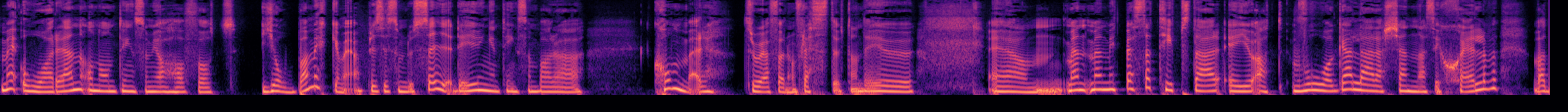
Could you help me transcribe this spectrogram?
med åren och någonting som jag har fått jobba mycket med. Precis som du säger, det är ju ingenting som bara kommer, tror jag, för de flesta, utan det är ju... ehm, men, men mitt bästa tips där är ju att våga lära känna sig själv, vad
